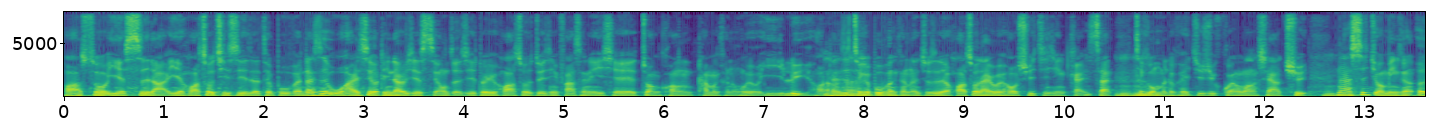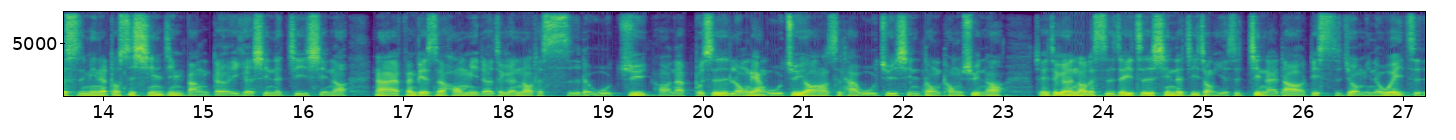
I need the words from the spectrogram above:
华硕也是啦，也华硕其实也在这部分，但是我还是有听到有些使用者其实对于华硕最近发生的一些状况，他们可能会有疑虑哈。但是这个部分可能就是华硕它也会后续进行改善，嗯、这个我们都可以继续观望下去。嗯、那十九名跟二十名呢，都是新进榜的一个新的机型哦。那分别是红米的这个 Note 十的五 G 哦，那不是容量五 G 哦，是它五 G 行动通讯哦。所以这个 Note 十这一支新的机种也是进来到第十九名的位置。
